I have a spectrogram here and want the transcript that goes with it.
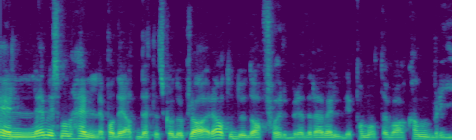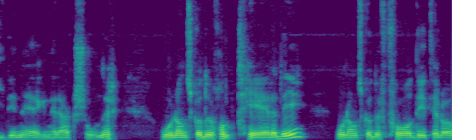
Eller hvis man heller på det at dette skal du klare, at du da forbereder deg veldig på en måte hva kan bli dine egne reaksjoner. Hvordan skal du håndtere de? Hvordan skal du få de til å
